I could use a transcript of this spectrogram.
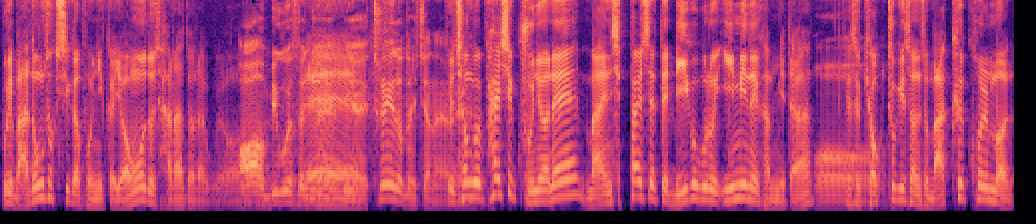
우리 마동석 씨가 보니까 영어도 잘하더라고요. 아 미국에서 이제 네. 예, 트레이너도 했잖아요. 그 예. 1989년에 만 18세 때 미국으로 이민을 갑니다. 오. 그래서 격투기 선수 마크 콜먼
